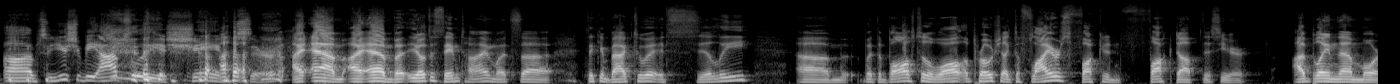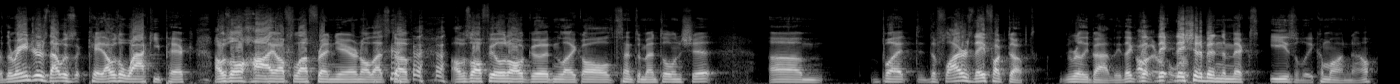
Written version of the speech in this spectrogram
um, so you should be absolutely ashamed, sir. I am, I am, but you know, at the same time, it's uh, thinking back to it, it's silly. Um, but the balls to the wall approach, like the Flyers, fucking fucked up this year. I blame them more. The Rangers, that was okay. That was a wacky pick. I was all high off Lafreniere and all that stuff. I was all feeling all good and like all sentimental and shit. Um, but the Flyers, they fucked up really badly. Like Oh, they, they, they should have been in the mix easily. Come on now.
